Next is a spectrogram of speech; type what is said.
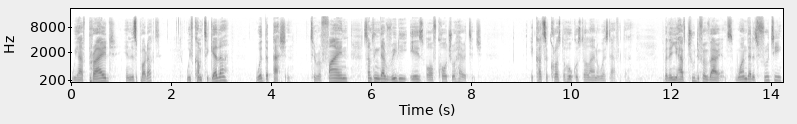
We have pride in this product. We've come together with the passion to refine something that really is of cultural heritage. It cuts across the whole coastal line of West Africa. But then you have two different variants one that is fruity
